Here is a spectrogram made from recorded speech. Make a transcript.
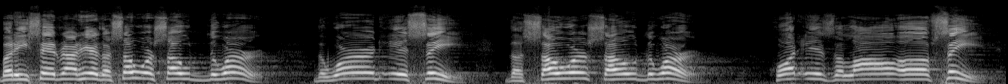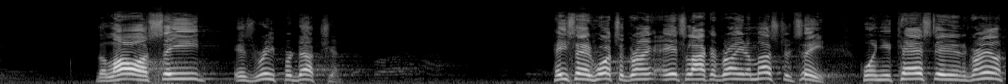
But he said right here, the sower sowed the Word. The Word is seed. The sower sowed the word. What is the law of seed? The law of seed is reproduction. He said, What's a grain? It's like a grain of mustard seed. When you cast it in the ground,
